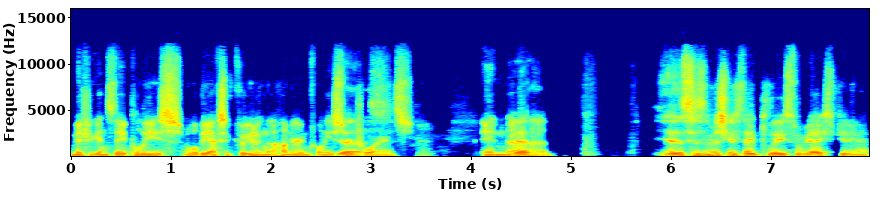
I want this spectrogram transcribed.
Michigan State Police will be executing 120 search Yes. warrants in Yeah. uh, Yeah, this is the Michigan State Police will be executing.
